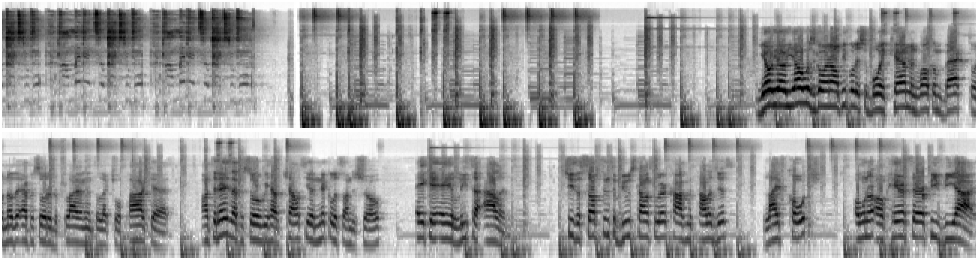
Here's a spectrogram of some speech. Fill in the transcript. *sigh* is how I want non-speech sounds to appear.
I'm an intellectual. I'm an intellectual. Yo, yo, yo, what's going on, people? It's your boy Kem, and welcome back to another episode of the Fly Young Intellectual Podcast. On today's episode, we have Chalcia Nicholas on the show, aka Lita Allen. She's a substance abuse counselor, cosmetologist, life coach, owner of Hair Therapy VI,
